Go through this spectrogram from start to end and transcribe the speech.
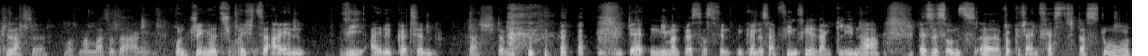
Klasse, muss man mal so sagen. Und Jingles spricht sie ein wie eine Göttin. Das stimmt. Wir hätten niemand Besseres finden können. Deshalb vielen, vielen Dank, Lina. Es ist uns äh, wirklich ein Fest, dass du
